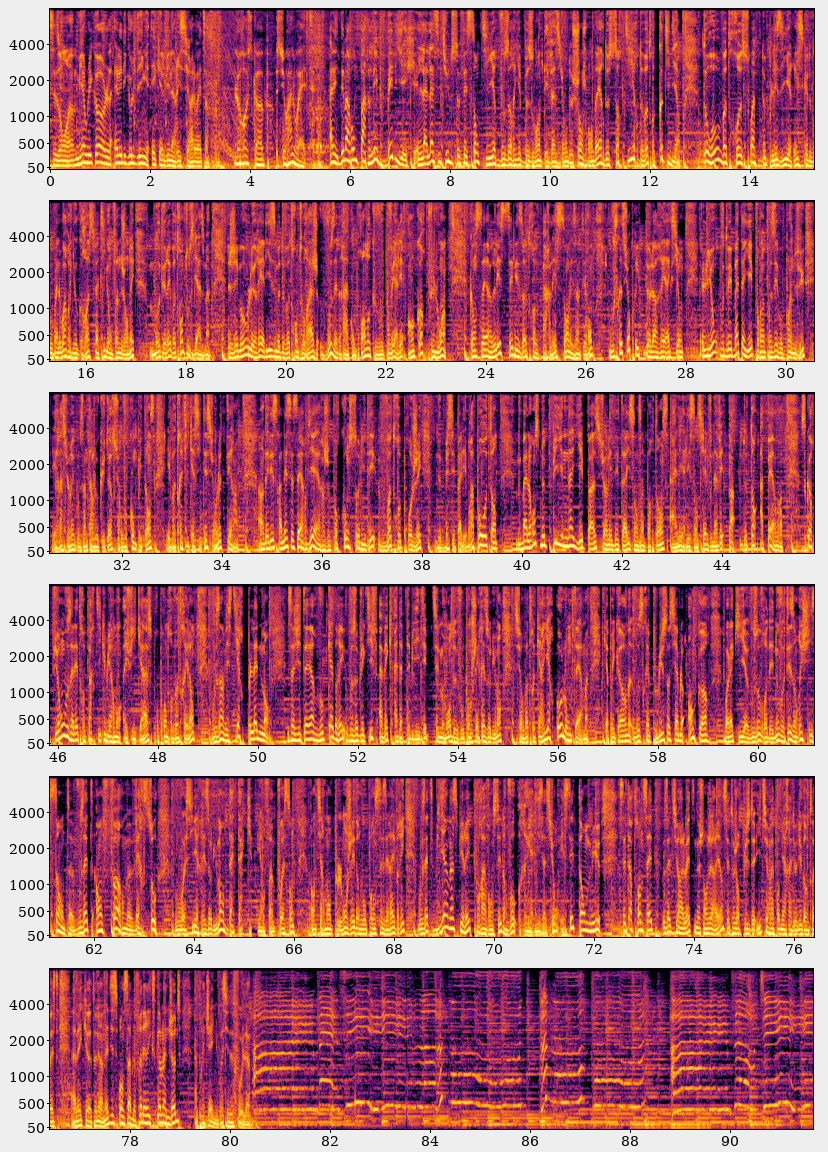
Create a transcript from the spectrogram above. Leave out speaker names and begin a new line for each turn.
saison 1. Miracle, Ellie Goulding et Kelvin Harris sur Alouette.
L'horoscope sur Alouette.
Allez, démarrons par les béliers. La lassitude se fait sentir, vous auriez besoin d'évasion, de changement d'air, de sortir de votre quotidien. Taureau, votre soif de plaisir risque de vous valoir une grosse fatigue en fin de journée. Modérez votre enthousiasme. Gémeaux, le réalisme de votre entourage vous aidera à comprendre que vous pouvez aller encore plus loin. Cancer, laissez les autres parler sans les interrompre. Vous serez surpris de leur réaction. Lion, vous devez batailler pour imposer vos points de vue et rassurer vos interlocuteurs sur vos compétences et votre efficacité sur le terrain. Un délai sera nécessaire vierge pour consolider votre projet. Ne baissez pas les bras pour autant. Balance, ne pinaillez pas sur les détails sans importance. Allez à l'essentiel, vous n'avez pas de temps à perdre. Scorpion, vous allez être particulièrement efficace pour prendre votre élan, vous investir pleinement. Sagittaire, vous cadrez vos objectifs avec adaptabilité. C'est le moment de vous pencher résolument sur votre carrière au long terme. Capricorne, vous serez plus sociable encore. Voilà qui vous ouvre des nouveautés enrichissantes. Vous êtes en forme, Verseau. Voici résolument d'attaque. Et enfin, Poisson, entièrement plongé dans vos pensées et rêveries, vous êtes bien inspiré pour avancer dans vos réalisations et c'est tant mieux. 7h37, vous êtes sur Alouette, ne changez rien, c'est toujours plus de hits sur la première radio du Grand Ouest avec, euh, tenez, un indispensable Frédéric Goldman Jones. Après Jane, voici The Fool.
I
